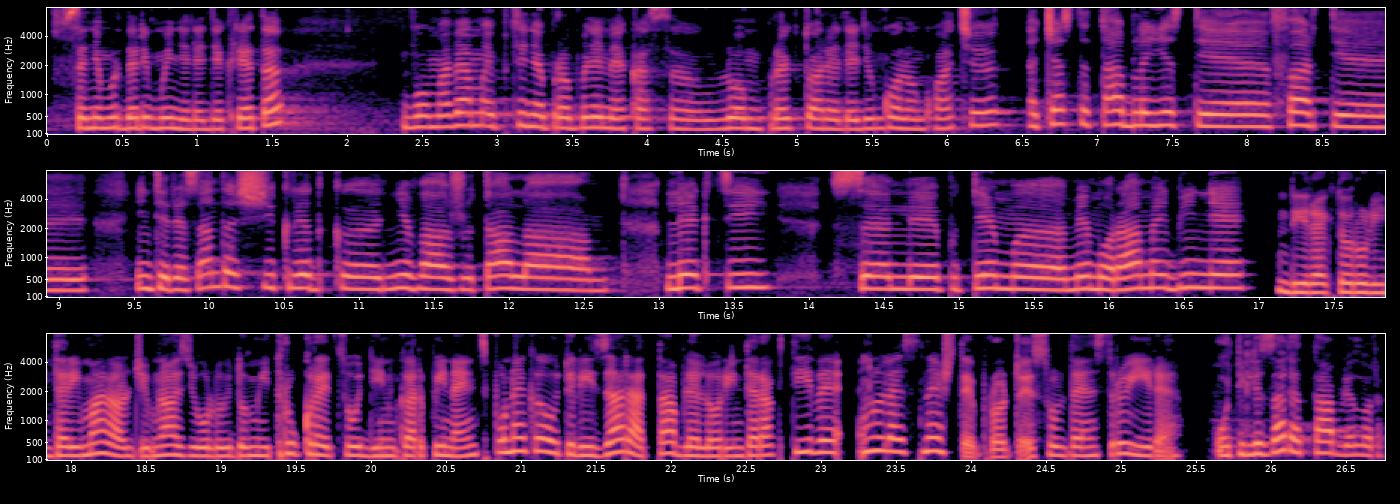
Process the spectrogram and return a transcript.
să ne murdărim mâinile de cretă. Vom avea mai puține probleme ca să luăm proiectoarele dincolo încoace. Această tablă este foarte interesantă și cred că ne va ajuta la lecții să le putem uh, memora mai bine. Directorul interimar al gimnaziului Dumitru Crețu din Cărpineni spune că utilizarea tablelor interactive înlesnește procesul de instruire. Utilizarea tablelor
